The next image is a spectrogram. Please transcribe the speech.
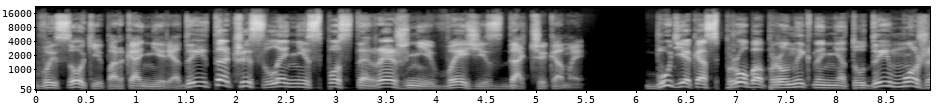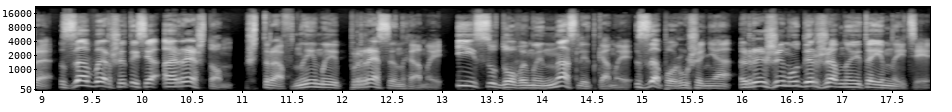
високі парканні ряди та численні спостережні вежі з датчиками. Будь-яка спроба проникнення туди може завершитися арештом, штрафними пресингами і судовими наслідками за порушення режиму державної таємниці.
